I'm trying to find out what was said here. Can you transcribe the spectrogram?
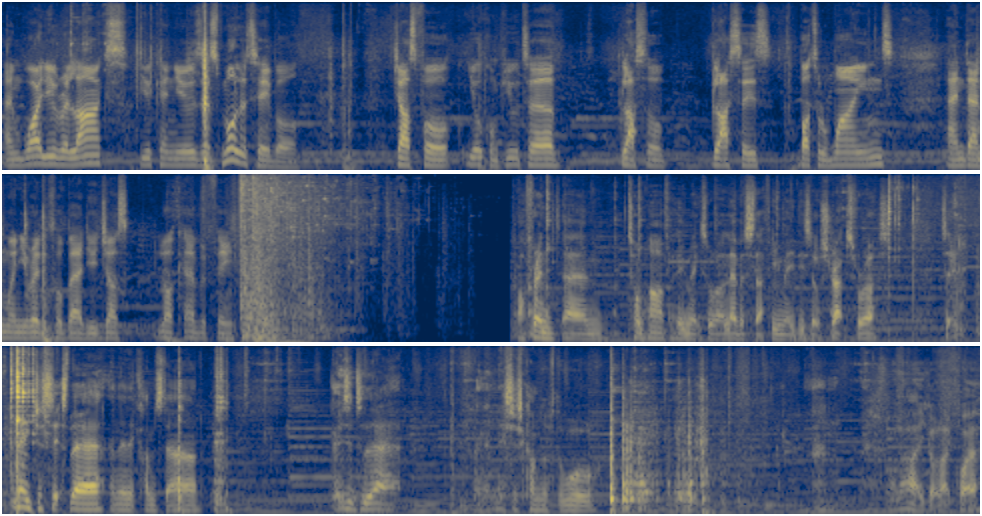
And while you relax, you can use a smaller table just for your computer, glass of glasses, bottle of wines. And then when you're ready for bed, you just lock everything. Our friend um, Tom Harper, who makes all our leather stuff, he made these little straps for us. So leg just sits there and then it comes down, goes into there, and then this just comes off the wall. And voila, you've got like quite a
